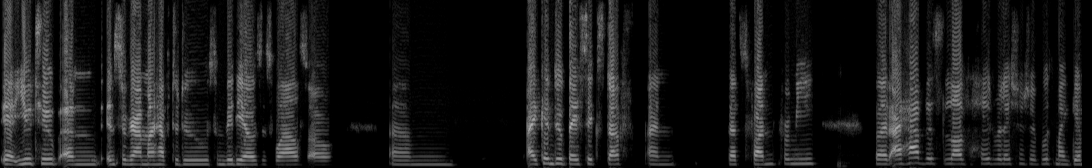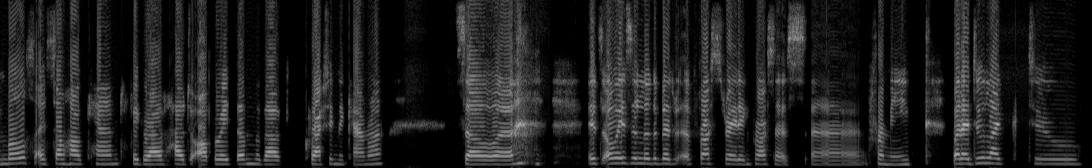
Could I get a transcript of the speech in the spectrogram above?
yeah YouTube and Instagram. I have to do some videos as well, so um, I can do basic stuff, and that's fun for me. But I have this love hate relationship with my gimbals. I somehow can't figure out how to operate them without crashing the camera. So uh, it's always a little bit a frustrating process uh, for me. But I do like to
